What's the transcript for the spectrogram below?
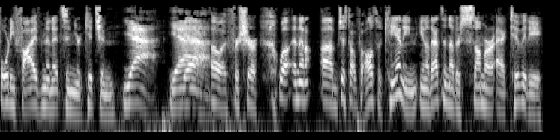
45 minutes in your kitchen. Yeah, yeah, Oh, for sure. Well, and then uh, just also canning. You know, that's another summer activity.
